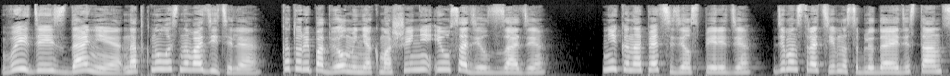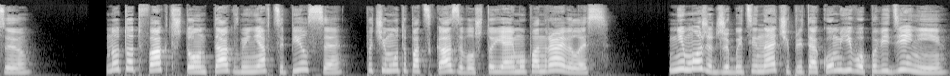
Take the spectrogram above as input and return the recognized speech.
Выйдя из здания, наткнулась на водителя, который подвел меня к машине и усадил сзади. Никон опять сидел спереди, демонстративно соблюдая дистанцию. Но тот факт, что он так в меня вцепился, Почему-то подсказывал, что я ему понравилась. Не может же быть иначе при таком его поведении.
